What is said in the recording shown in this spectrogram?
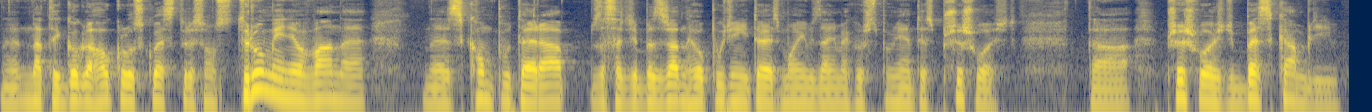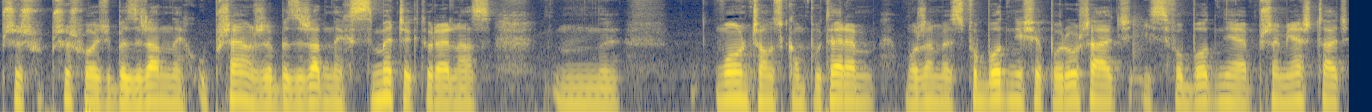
na tych goglach Oculus Quest, które są strumieniowane z komputera, w zasadzie bez żadnych opóźnień i to jest moim zdaniem, jak już wspomniałem, to jest przyszłość. Ta przyszłość bez kabli, przysz, przyszłość bez żadnych uprzęży, bez żadnych smyczy, które nas mm, łączą z komputerem, możemy swobodnie się poruszać i swobodnie przemieszczać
